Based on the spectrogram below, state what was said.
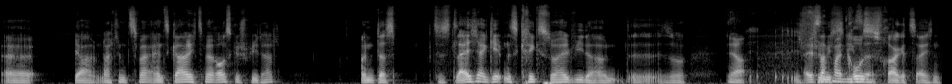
äh, ja, nach dem 2-1 gar nichts mehr rausgespielt hat. Und das das gleiche Ergebnis kriegst du halt wieder. Und äh, so. Ja. Ich, ich sag mal, großes diese, Fragezeichen.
